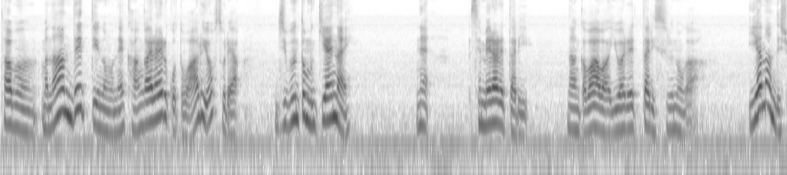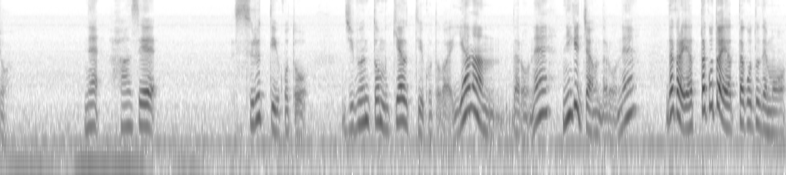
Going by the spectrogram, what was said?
多分、まあ、なんでっていうのもね考えられることはあるよそりゃ。自分と向き合えない。ね。責められたりなんかわーわー言われたりするのが嫌なんでしょう。ね反省するっていうこと自分と向き合うっていうことが嫌なんだろうね。逃げちゃうんだろうね。だからやったことはやったことでも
